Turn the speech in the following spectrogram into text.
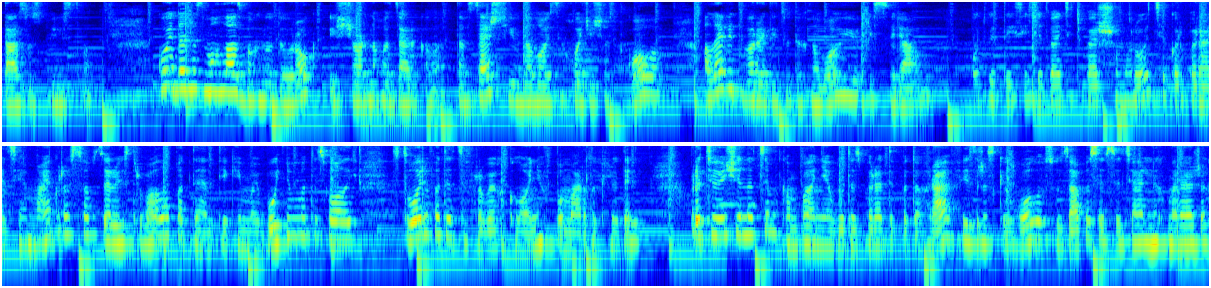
та суспільства. Койда не змогла збагнути урок із чорного дзеркала, та все ж їй вдалося, хоч і частково, але відтворити цю технологію із серіалу. У 2021 році корпорація Microsoft зареєструвала патент, який в майбутньому дозволить створювати цифрових клонів померлих людей. Працюючи над цим, компанія буде збирати фотографії, зразки голосу, записи в соціальних мережах,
